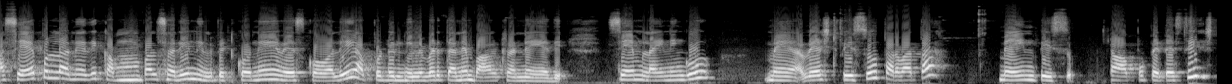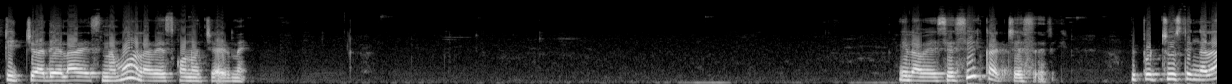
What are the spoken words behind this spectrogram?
ఆ సేపుల్లో అనేది కంపల్సరీ నిలబెట్టుకొని వేసుకోవాలి. అప్పుడు నిలబెడితేనే బాగా రన్ అయ్యేది. సేమ్ లైనింగు మే వేస్ట్ పీసు తర్వాత మెయిన్ పీస్ టాప్ పెట్టేసి స్టిచ్ అది ఎలా వేసినామో అలా వేసుకొని వచ్చేయడమే ఇలా వేసేసి కట్ చేసేది. ఇప్పుడు చూస్తాం కదా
